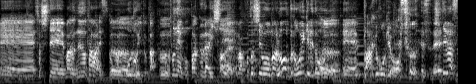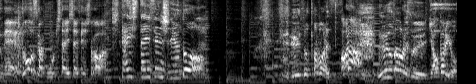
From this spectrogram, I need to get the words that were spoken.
えー、そしてまだヌノ・タバレスとか、うん。オドイとか、うん。去年も爆買いして、はい。まあ今年もまあローンとか多いけれども、うん。えー、爆補強 そうですね。してますね。どうすか、ここ期待したい選手とかは？期待したい選手で言うと、ヌード・タバレス。あヌード・タバレス。らいや、わかるよ。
